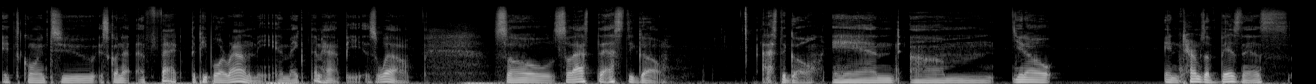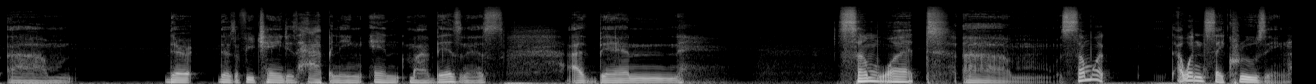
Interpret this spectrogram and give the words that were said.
it's going to, it's going to affect the people around me and make them happy as well. So, so that's, that's the goal. That's the goal. And, um, you know, in terms of business, um, there there's a few changes happening in my business. I've been somewhat, um, somewhat, I wouldn't say cruising,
